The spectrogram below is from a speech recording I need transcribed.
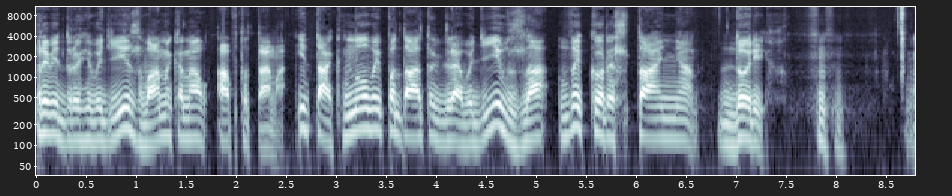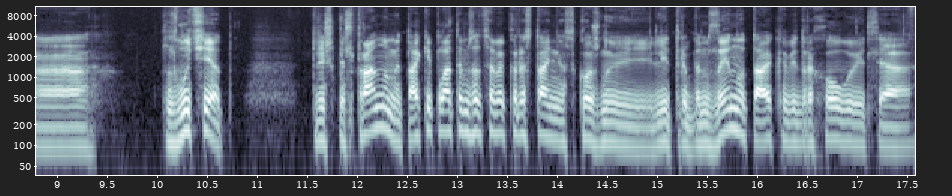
Привіт, дорогі водії! З вами канал Автотема. І так, новий податок для водіїв за використання доріг. Е, Звучить трішки странно, ми так і платимо за це використання. З кожної літри бензину так відраховується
